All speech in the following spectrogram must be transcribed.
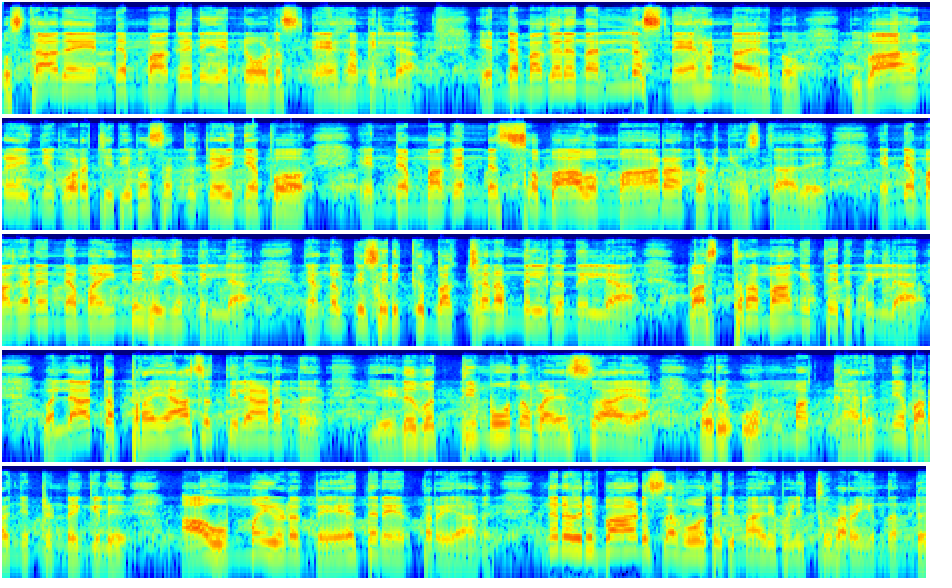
ഉസ്താദെ എന്റെ മകന് എന്നോട് സ്നേഹമില്ല. എന്റെ മകന് നല്ല സ്നേഹം ഉണ്ടായിരുന്നു വിവാഹം കഴിഞ്ഞ് കുറച്ച് ദിവസമൊക്കെ കഴിഞ്ഞപ്പോൾ എന്റെ മകന്റെ സ്വഭാവം മാറാൻ തുടങ്ങി ഉസ്താദെ. എന്റെ മകൻ എന്നെ മൈൻഡ് ചെയ്യുന്നില്ല. ഞങ്ങൾക്ക് ശരിക്കും ഭക്ഷണം നൽകുന്നില്ല വസ്ത്രം വാങ്ങി തരുന്നില്ല. വല്ലാത്ത പ്രയാസത്തിലാണെന്ന് എഴുപത്തിമൂന്ന് വയസ്സായ ഒരു ഉമ്മ കരഞ്ഞു പറഞ്ഞിട്ടുണ്ടെങ്കിൽ ആ ഉമ്മയുടെ വേദന എത്രയാണ്? ഇങ്ങനെ ഒരുപാട് സഹോദരിമാർ വിളിച്ചു പറയുന്നുണ്ട്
